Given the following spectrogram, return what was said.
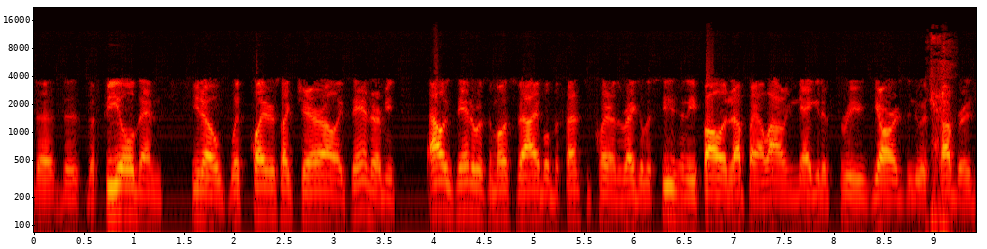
the, the, the field. And, you know, with players like Jaire Alexander, I mean, Alexander was the most valuable defensive player in the regular season. He followed it up by allowing negative three yards into his coverage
